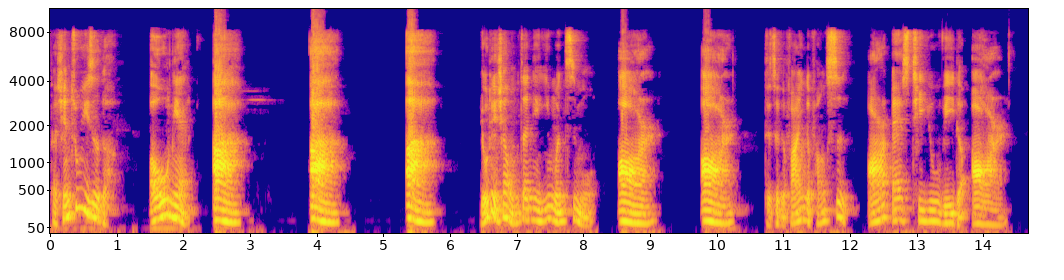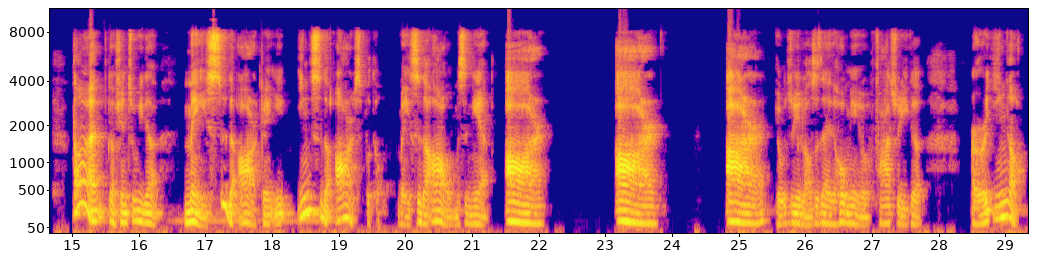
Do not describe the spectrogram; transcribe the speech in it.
可先注意这个 o 念啊啊啊，有点像我们在念英文字母 r r 的这个发音的方式。R S T U V 的 R，当然要先注意的，美式的 R 跟英英式的 R 是不同的。美式的 R 我们是念 R R R，有注意老师在后面有发出一个儿音啊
